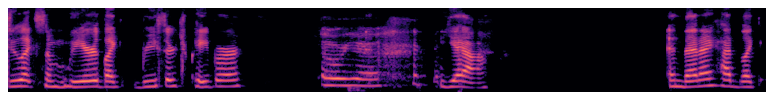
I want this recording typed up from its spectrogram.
do like some weird like research paper. Oh yeah. Yeah. And then I had like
